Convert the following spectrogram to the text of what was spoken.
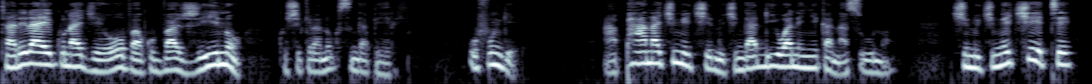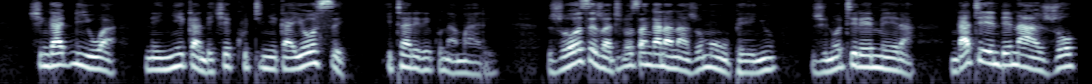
tarirai kuna jehovha kubva zvino kusvikira nokusingaperi. Ufunge hapana chimwe chinhu chingadiwa nenyika nhasi uno. Chinhu chimwe chete chingadiwa nenyika ndechekuti nyika yose itarire kuna mwari zvose zvatinosangana nazvo muupenyu zvinotiremera ngatiende nazvo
